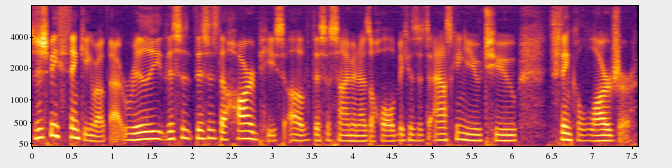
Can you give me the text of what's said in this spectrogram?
So just be thinking about that. Really, this is this is the hard piece of this assignment as a whole because it's asking you to think larger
